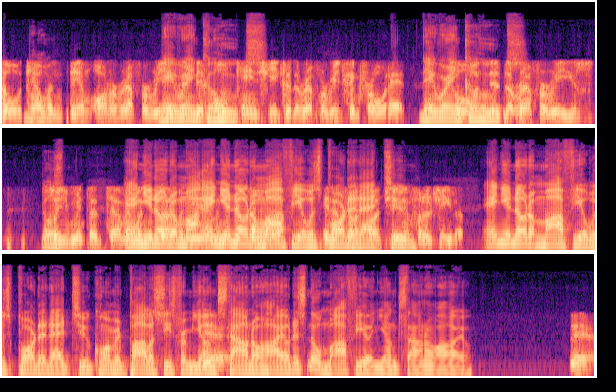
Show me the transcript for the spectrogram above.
No, Kevin. Them or the referees? They were in both cahoots. can't cheat because the referees control that. They were in so cahoots. The, referees. Those- so you meant to tell me And you know the ma- and you know the mafia was part of that too. For the cheater. And you know the mafia was part of that too. Corman policies from Youngstown, Ohio. There's no mafia in Youngstown, Ohio. Yeah.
